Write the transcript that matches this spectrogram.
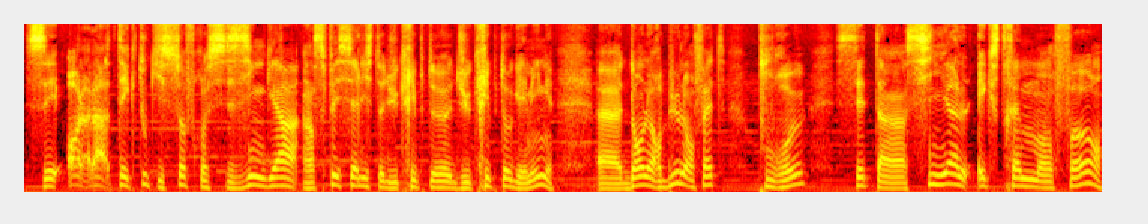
c'est oh là là, Take-Two qui s'offre Zynga, un spécialiste du crypto, du crypto gaming, dans leur bulle en fait pour eux, c'est un signal extrêmement fort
